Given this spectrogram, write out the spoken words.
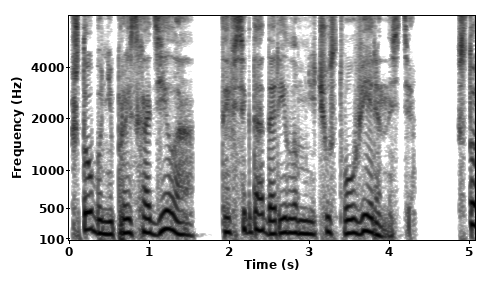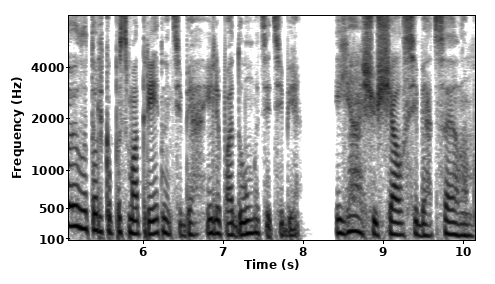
что бы ни происходило, ты всегда дарила мне чувство уверенности. Стоило только посмотреть на тебя или подумать о тебе, и я ощущал себя целым.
